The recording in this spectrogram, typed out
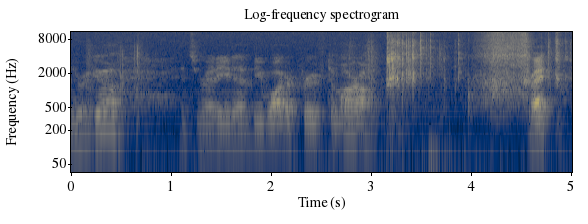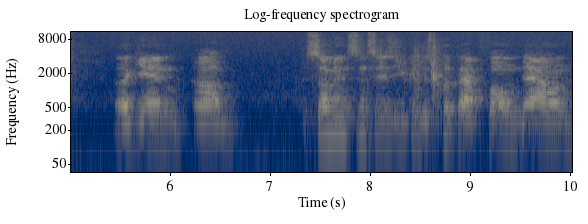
There we go. It's ready to be waterproof tomorrow. Right? Again, um, some instances you can just put that foam down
